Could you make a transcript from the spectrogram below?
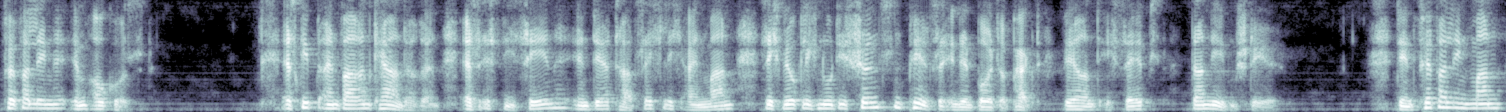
Pfifferlinge im August. Es gibt einen wahren Kern darin. Es ist die Szene, in der tatsächlich ein Mann sich wirklich nur die schönsten Pilze in den Beutel packt, während ich selbst daneben stehe. Den Pfifferlingmann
